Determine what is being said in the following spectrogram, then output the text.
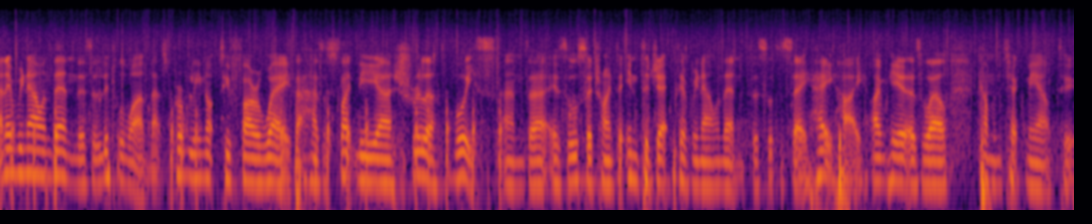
And every now and then there's a little one that's probably not too far away that has a slightly uh, shriller voice and uh, is also trying to interject every now and then to sort of say, hey, hi, I'm here as well, come and check me out too.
